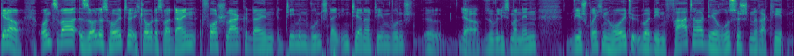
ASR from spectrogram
Genau. Und zwar soll es heute, ich glaube, das war dein Vorschlag, dein Themenwunsch, dein interner Themenwunsch, äh, ja. so will ich es mal nennen. Wir sprechen heute über den Vater der russischen Raketen.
